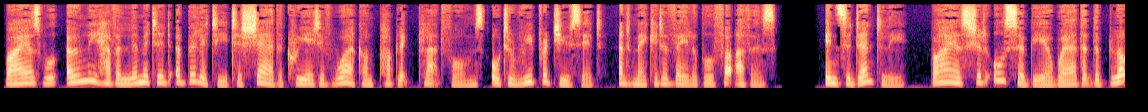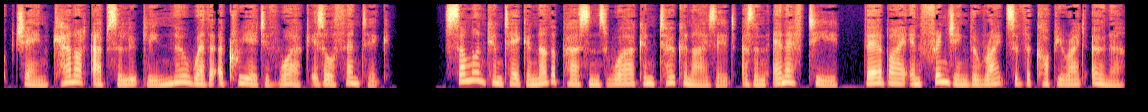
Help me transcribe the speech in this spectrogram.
buyers will only have a limited ability to share the creative work on public platforms or to reproduce it and make it available for others. Incidentally, buyers should also be aware that the blockchain cannot absolutely know whether a creative work is authentic. Someone can take another person's work and tokenize it as an NFT, thereby infringing the rights of the copyright owner.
